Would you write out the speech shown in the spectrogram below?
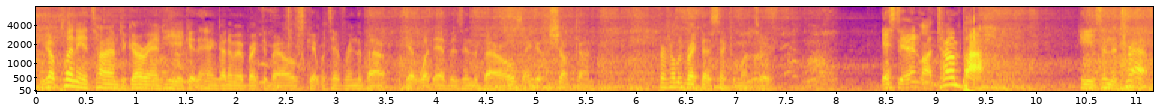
We got plenty of time to go around here, get the handgun ammo, break the barrels, get whatever in the bar- get whatever's in the barrels, and get the shotgun. Preferably break that second one too. Está en la trampa. He's in the trap.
